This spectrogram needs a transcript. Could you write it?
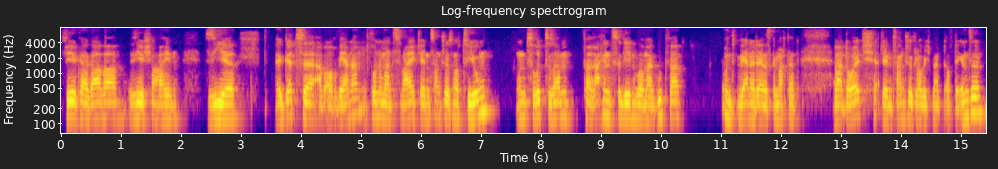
Siehe Kagawa, siehe Shahin, siehe äh, Götze, aber auch Werner. Grund Nummer zwei, Jadon Sancho ist noch zu jung, um zurück zusammen Verein zu gehen, wo er mal gut war. Und Werner, der das gemacht hat, war deutsch. Jadon Sancho, glaube ich, bleibt auf der Insel.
